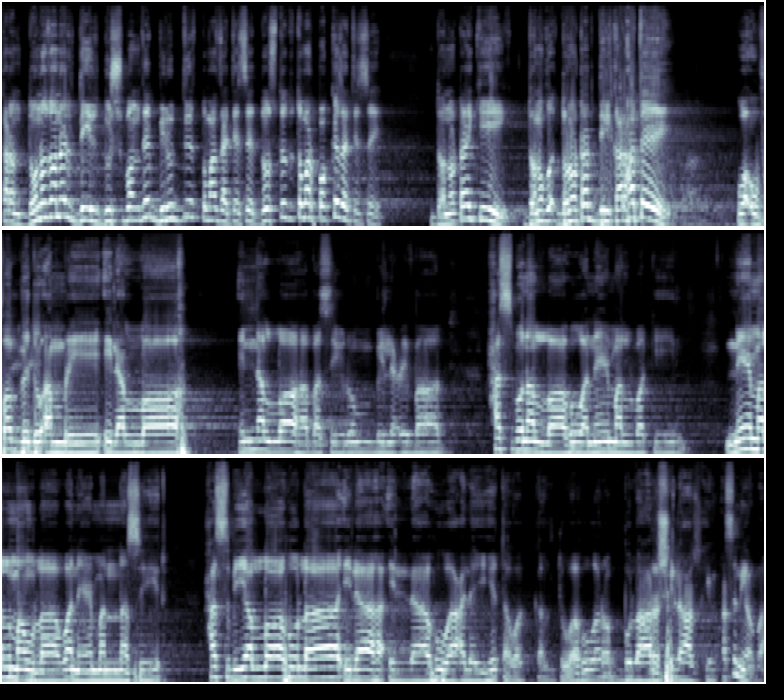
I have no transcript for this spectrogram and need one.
কারণ দনোজনের দিল দুশ্মনদের বিরুদ্ধে তোমার যাইতেছে দোস্ত তো তোমার পক্ষে যাইতেছে। দনোটাই কি? দনো- দনোটার দিল কার হাতে? ওয়া উফাব্বিদু আমরি ইলাল্লাহ। ইন্নাল্লাহ বাসিরুম বিল ইবাদ। হাসবুনাল্লাহু ওয়া নি'মাল ওয়াকিল। নি'মাল মাওলা ওয়া নেমান নাসির। হাসবি আল্লাহু লা ইলাহা ইল্লা হুয়া আলাইহি তাওয়াক্কালতু ওয়া হুয়া রব্বুল আরশিল আযীম। আসেনি আবা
